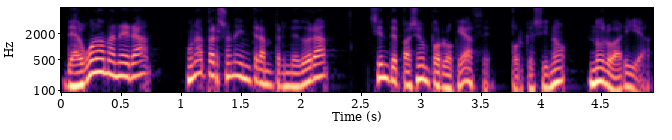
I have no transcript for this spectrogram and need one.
De alguna manera, una persona intraemprendedora siente pasión por lo que hace, porque si no, no lo haría.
